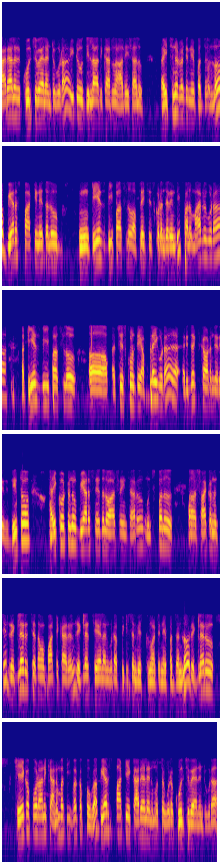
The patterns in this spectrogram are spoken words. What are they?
కార్యాలయాన్ని కూల్చివేయాలంటూ కూడా ఇటు జిల్లా అధికారుల ఆదేశాలు ఇచ్చినటువంటి నేపథ్యంలో బీఆర్ఎస్ పార్టీ నేతలు టిఎస్బి పాస్లో అప్లై చేసుకోవడం జరిగింది. పలుమార్లు కూడా టిఎస్బి పాస్లో చేసుకుంటే అప్లై కూడా రిజెక్ట్ కావడం జరిగింది. దీంతో హైకోర్టును బీఆర్ఎస్ నేతలు ఆశ్రయించారు. మున్సిపల్ శాఖ నుంచి రెగ్యులర్ చే- తమ పార్టీ కార్యాలయం రెగ్యులర్ చేయాలని కూడా పిటిషన్ వేసుకున్నటువంటి నేపథ్యంలో రెగ్యులర్ చేయకపోవడానికి అనుమతి ఇవ్వకపోగా బీఆర్ఎస్ పార్టీ కార్యాలయాన్ని మొత్తం కూడా కూల్చివేయాలంటూ కూడా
